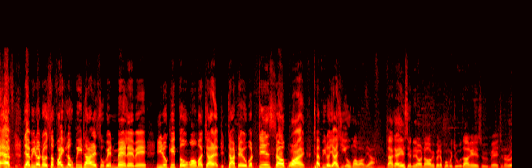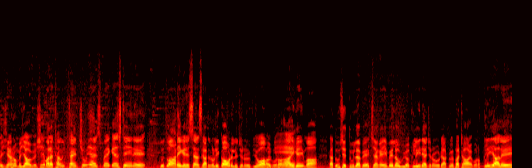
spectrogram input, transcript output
YF ပြန်ပြီးတော့ no survive လုပ်ပေးထားတယ်ဆိုပေမဲ့လည်းပဲ hero k 3កောင်မှာကြားတယ်တာတဲ over 10 star point ထပ်ပြီးတော့ရရှိအောင်ပါပါဗျာ တာကအေးစင်တွေတော့နောက်ပြီးဘယ်တစ်ဖုန်းမကြိုးစားခဲ့ရဆိုပေမဲ့ကျွန်တော်တို့အရန်တော့မရောက်ဘူးရှေ့မှာလည်းထိုင်ထိုင်ချွန်းရဲ့ spare casting နဲ့သူသွားနေခဲ့တဲ့ sense ကတော်တော်လေးကောင်းတယ်လို့ကျွန်တော်တို့ပြောရမှာပေါ့နော်အားဒီ game မှာဒါသူ့ချစ်သူ့လက်ပဲ jungle aim ပဲလုပ်ပြီးတော့ clay နဲ့ကျွန်တော်တို့ဒါတွဲဖက်ထားရတယ်ပေါ့နော် clay ကလည်း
